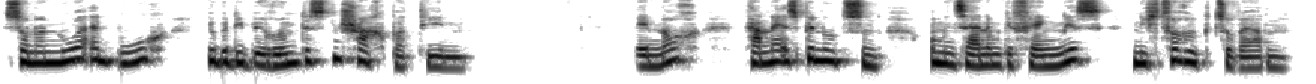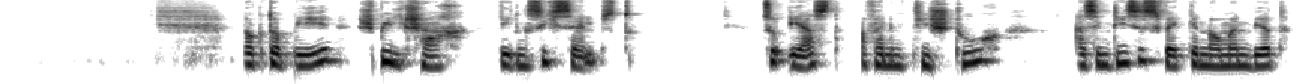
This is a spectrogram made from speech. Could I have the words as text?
sondern nur ein Buch über die berühmtesten Schachpartien. Dennoch kann er es benutzen, um in seinem Gefängnis nicht verrückt zu werden. Dr. B spielt Schach gegen sich selbst. Zuerst auf einem Tischtuch, als ihm dieses weggenommen wird,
